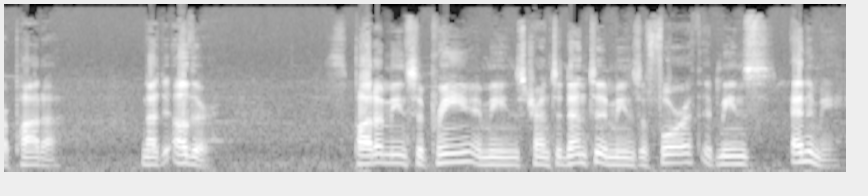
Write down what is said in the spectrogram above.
or para, not the other. Pada means supreme. It means transcendental. It means the fourth. It means enemy.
